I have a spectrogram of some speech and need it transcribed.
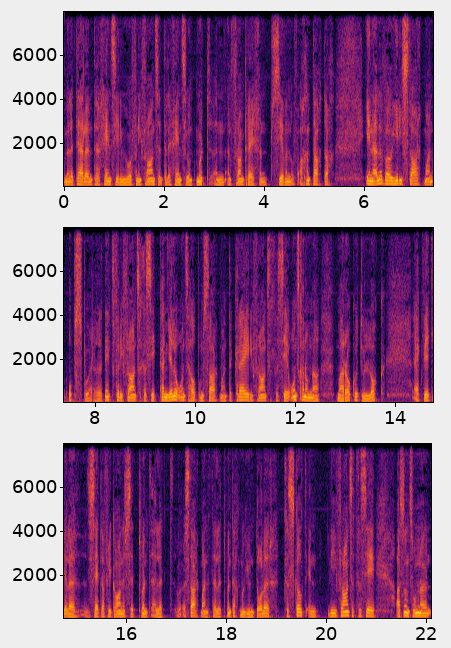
militêre intelligensie en die hoof van die Franse intelligensie ontmoet in in Frankryk in 7 of 88 en hulle wou hierdie Starkman opspoor. Hulle het net vir die Franse gesê, "Kan julle ons help om Starkman te kry?" Die Franse het gesê, "Ons gaan hom na Marokko toe lok." Ek weet julle Suid-Afrikaners se 20 hulle Starkman het hulle 20 miljoen dollar geskuld en die Franse het gesê as ons hom nou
